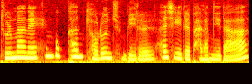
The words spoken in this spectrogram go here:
둘만의 행복한 결혼 준비를 하시기를 바랍니다.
